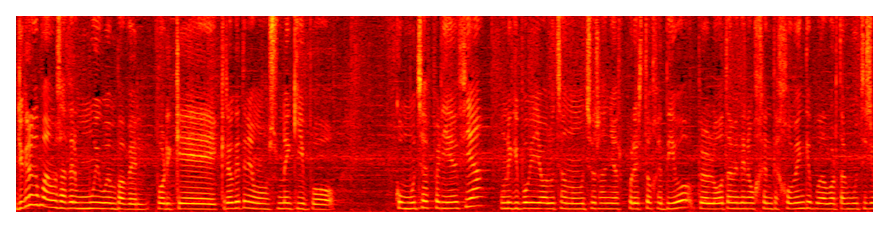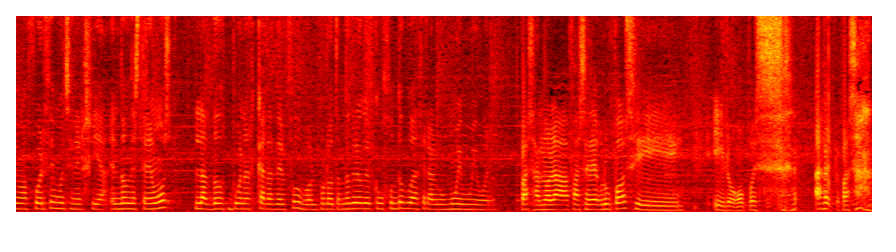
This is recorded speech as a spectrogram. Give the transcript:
Yo creo que podemos hacer muy buen papel porque creo que tenemos un equipo con mucha experiencia, un equipo que lleva luchando muchos años por este objetivo, pero luego también tenemos gente joven que puede aportar muchísima fuerza y mucha energía. Entonces tenemos las dos buenas caras del fútbol, por lo tanto creo que el conjunto puede hacer algo muy muy bueno. Pasando la fase de grupos y, y luego pues a ver qué pasa.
